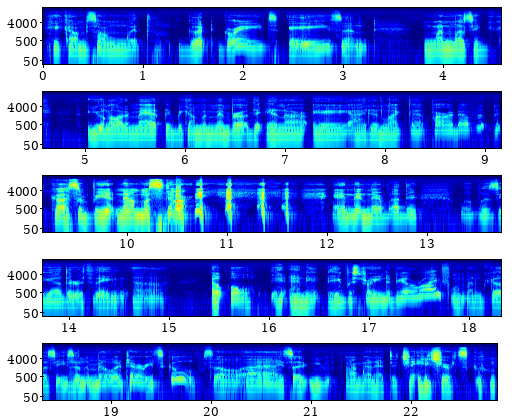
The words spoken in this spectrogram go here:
he comes home with good grades, A's, and one was a, you automatically become a member of the NRA. I didn't like that part of it because of Vietnam was starting. and then there were other, what was the other thing? Uh, oh, oh, and he, he was trained to be a rifleman because he's in a military school. So I said, you, I'm going to have to change your school.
